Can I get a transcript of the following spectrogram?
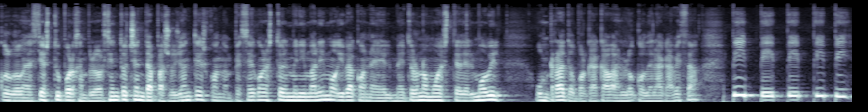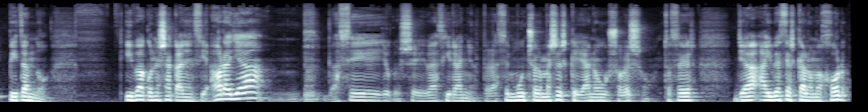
con, lo que decías tú, por ejemplo, los 180 pasos. Yo antes, cuando empecé con esto del minimalismo, iba con el metrónomo este del móvil un rato, porque acabas loco de la cabeza, pi, pi, pi, pi, pi, pitando. Iba con esa cadencia. Ahora ya, hace, yo qué sé, voy a decir años, pero hace muchos meses que ya no uso eso. Entonces, ya hay veces que a lo mejor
